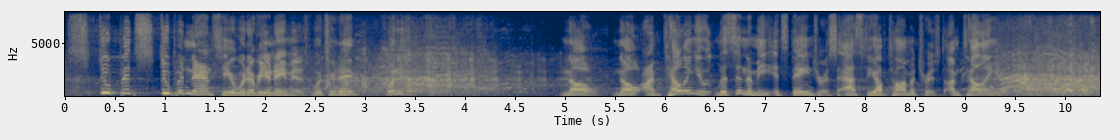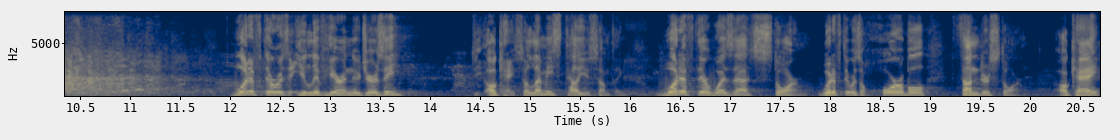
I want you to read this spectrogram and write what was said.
Stupid, stupid Nancy or whatever your name is. What's your name? What is No, no, I'm telling you, listen to me. It's dangerous. Ask the optometrist. I'm telling you. What if there was, a, you live here in New Jersey? D- Okay, so let me tell you something. What if there was a storm? What if there was a horrible thunderstorm? Okay?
